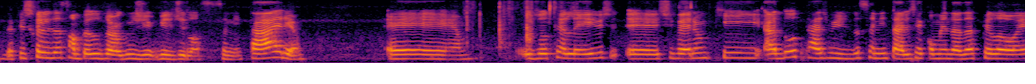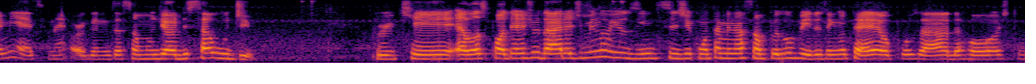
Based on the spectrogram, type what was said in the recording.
da fiscalização pelos órgãos de vigilância sanitária, é, os hoteleiros é, tiveram que adotar as medidas sanitárias recomendadas pela OMS, né, Organização Mundial de Saúde, porque elas podem ajudar a diminuir os índices de contaminação pelo vírus em hotel, pousada, hostel.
